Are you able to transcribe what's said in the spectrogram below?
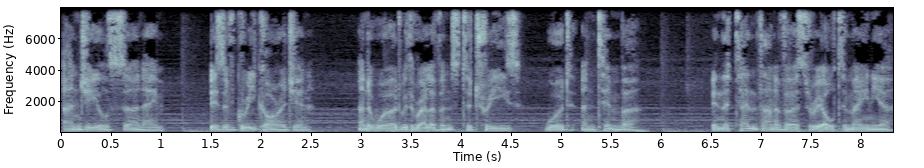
Angeal's surname, is of Greek origin and a word with relevance to trees, wood, and timber. In the 10th anniversary Ultimania,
